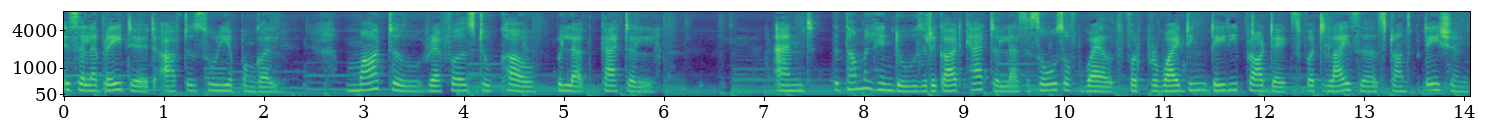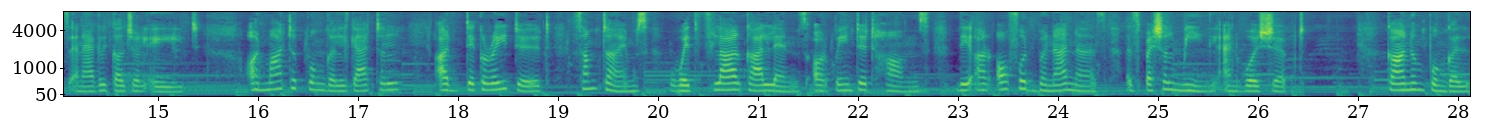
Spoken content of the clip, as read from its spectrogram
is celebrated after Surya Pongal. Matu refers to cow, bullock, cattle and the Tamil Hindus regard cattle as a source of wealth for providing dairy products, fertilizers, transportations, and agricultural aid. On Matu Pongal, cattle are decorated sometimes with flower garlands or painted horns. They are offered bananas, a special meal, and worshipped. Kanum Pongal,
